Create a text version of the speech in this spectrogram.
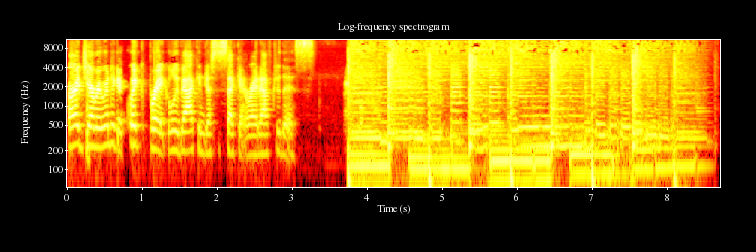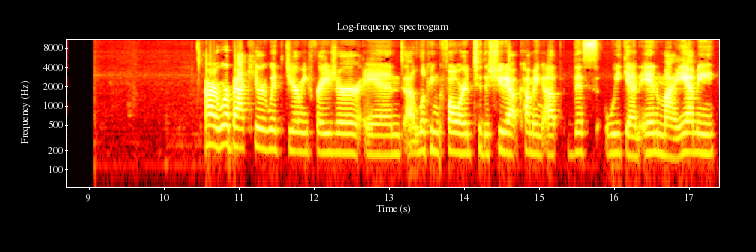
All right, Jeremy, we're gonna take a quick break. We'll be back in just a second, right after this. All right, we're back here with Jeremy Frazier and uh, looking forward to the shootout coming up this weekend in Miami.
